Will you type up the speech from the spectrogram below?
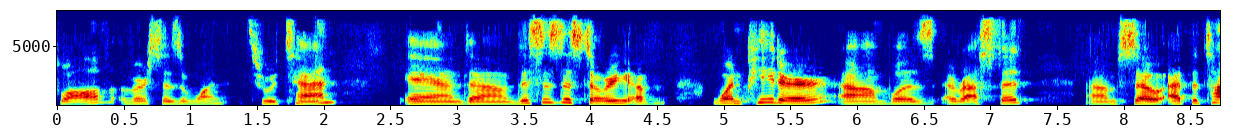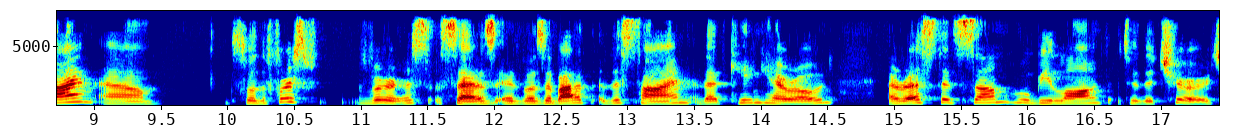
12 verses 1 through 10, and uh, this is the story of when Peter um, was arrested. Um, so at the time, um, so the first verse says it was about this time that King Herod arrested some who belonged to the church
